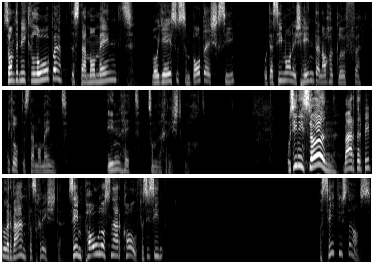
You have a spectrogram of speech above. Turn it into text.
Sondern ich glaube, dass der Moment, wo Jesus am Boden war und der Simon ist hinten nachgelaufen, ich glaube, dass der Moment ihn hat zum Christ gemacht. Und seine Söhne werden der Bibel erwähnt als Christen. Sie haben Paulus geholfen. Sie sind Was sieht uns das?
